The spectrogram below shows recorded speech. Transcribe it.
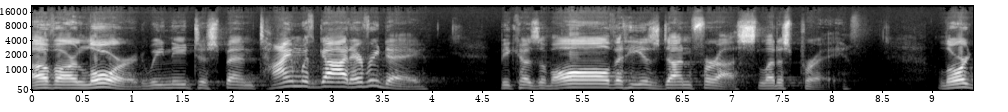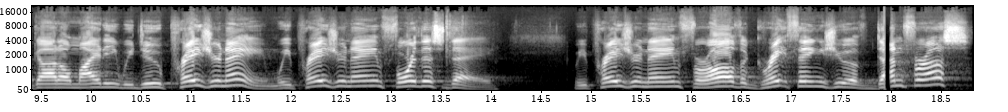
of our Lord. We need to spend time with God every day because of all that He has done for us. Let us pray. Lord God Almighty, we do praise your name. We praise your name for this day. We praise your name for all the great things you have done for us.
